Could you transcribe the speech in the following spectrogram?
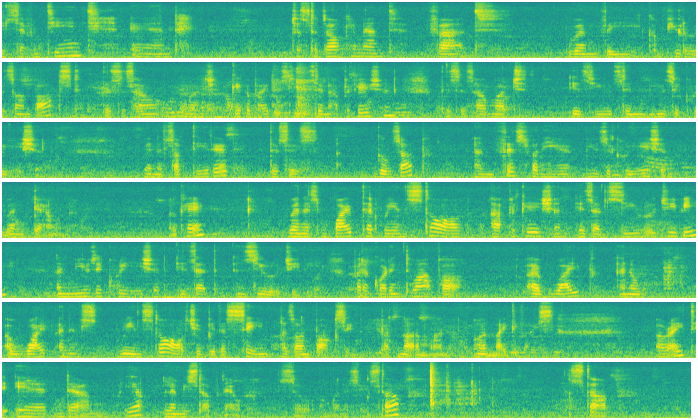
May 17th, and just a document that when the computer is unboxed, this is how much gigabyte is used in application, this is how much is used in music creation. When it's updated, this is goes up, and this one here, music creation, went down. Okay? When it's wiped and reinstalled, application is at 0 GB and music creation is at 0 GB. But according to Apple, a wipe and a, a wipe and ins- reinstall should be the same as unboxing, but not on, on my device. All right, and um, yeah, let me stop now. So I'm gonna say stop, stop,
